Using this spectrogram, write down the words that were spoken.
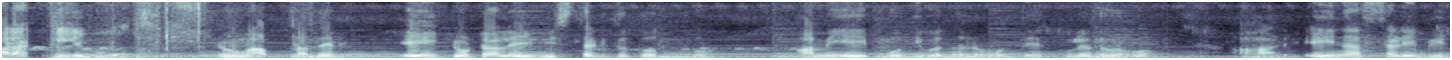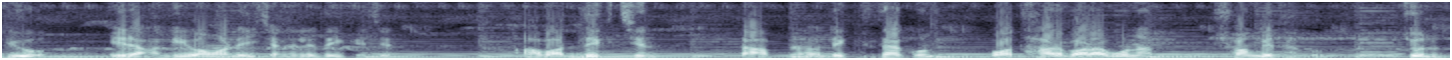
আর একটা লেবু গাছ। এবং আপনাদের এই টোটাল এই বিস্তারিত তথ্য আমি এই প্রতিবেদনের মধ্যে তুলে ধরবো। আর এই নার্সারি ভিডিও এর আগেও আমার এই চ্যানেলে দেখেছেন। আবার দেখছেন তা আপনারা দেখতে থাকুন কথা আর বাড়াবো না সঙ্গে থাকুন। চলুন।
